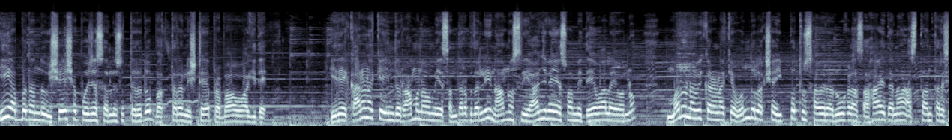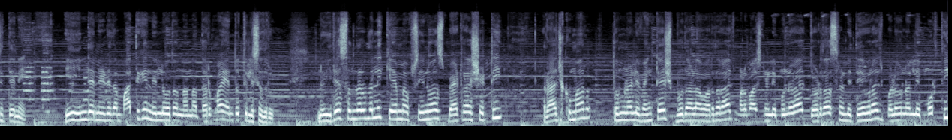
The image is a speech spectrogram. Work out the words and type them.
ಈ ಹಬ್ಬದಂದು ವಿಶೇಷ ಪೂಜೆ ಸಲ್ಲಿಸುತ್ತಿರುವುದು ಭಕ್ತರ ನಿಷ್ಠೆಯ ಪ್ರಭಾವವಾಗಿದೆ. ಇದೇ ಕಾರಣಕ್ಕೆ ಇಂದು ರಾಮನವಮಿಯ ಸಂದರ್ಭದಲ್ಲಿ ನಾನು ಶ್ರೀ ಆಂಜನೇಯ ಸ್ವಾಮಿ ದೇವಾಲಯವನ್ನು ಮರು ನವೀಕರಣಕ್ಕೆ ಒಂದು ಲಕ್ಷ ಇಪ್ಪತ್ತು ಸಾವಿರ ರೂಗಳ ಸಹಾಯಧನ ಹಸ್ತಾಂತರಿಸಿದ್ದೇನೆ. ಈ ಹಿಂದೆ ನೀಡಿದ ಮಾತಿಗೆ ನಿಲ್ಲುವುದು ನನ್ನ ಧರ್ಮ ಎಂದು ತಿಳಿಸಿದರು. ಇನ್ನು ಇದೇ ಸಂದರ್ಭದಲ್ಲಿ K M F Srinivas Byataraj Shetty, Rajkumar Tumnalli Venkatesh Budala Varadaraj Malamachinahalli Muniraj Doddadasarahalli Devaraj Baluvanahalli Murthy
